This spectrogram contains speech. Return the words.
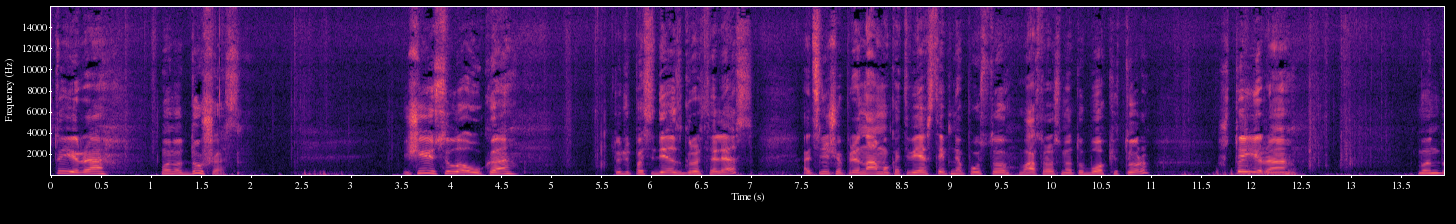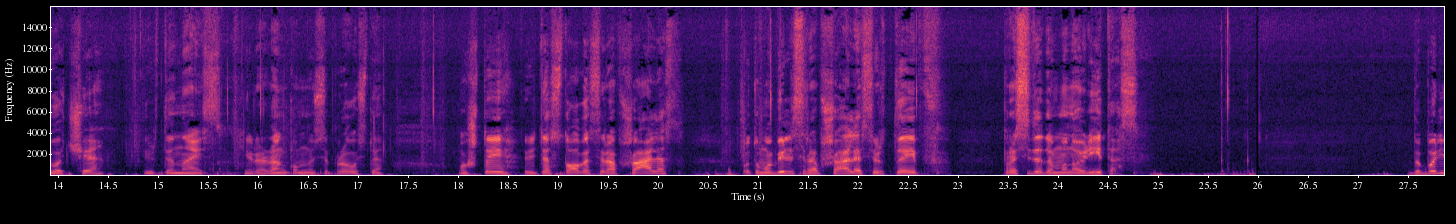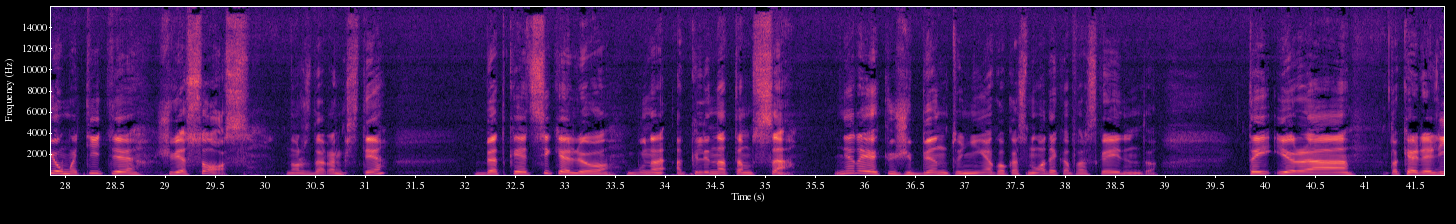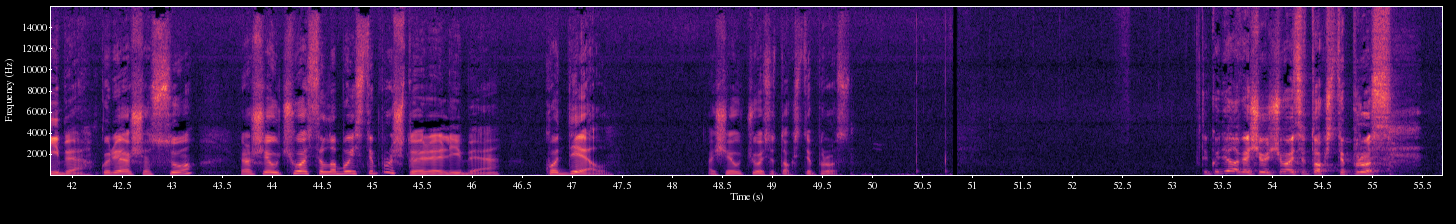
Štai yra mano dušas. Išėjus į lauką, turiu pasidėjęs groteles, atsinešiau prie namo, kad vėjas taip nepūstų, vasaros metu buvo kitur. Štai yra vanduo čia ir tenais. Yra rankom nusiprausti. O štai ryte stogas yra apšalęs, automobilis yra apšalęs ir taip prasideda mano rytas. Dabar jau matyti šviesos, nors dar anksti, bet kai atsikeliu, būna aklina tamsa. Nėra jokių žibintų, nieko, kas nuotaiką praskaidintų. Tai yra tokia realybė, kurioje aš esu ir aš jaučiuosi labai stiprus šitoje realybėje. Kodėl aš jaučiuosi toks stiprus? Tai kodėl aš jaučiuosi toks stiprus,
